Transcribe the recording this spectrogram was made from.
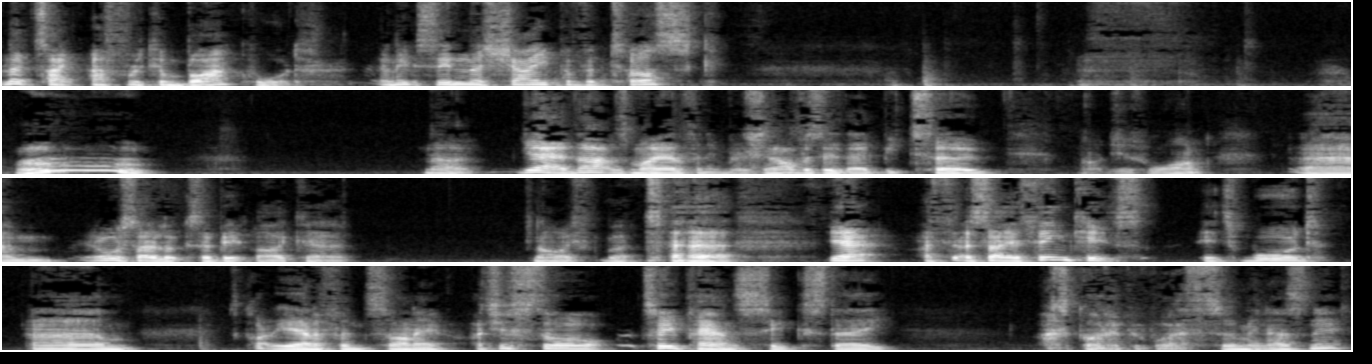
let's say African blackwood. And it's in the shape of a tusk. No. Yeah, that was my elephant impression. Obviously, there'd be two, not just one. Um, it also looks a bit like a knife, but uh, yeah, I, I, say I think it's it's wood. Um, it's got the elephants on it. I just thought two pounds sixty. That's got to be worth something, hasn't it?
